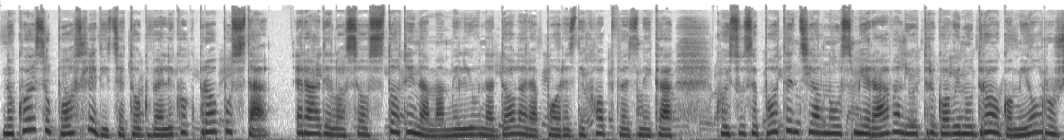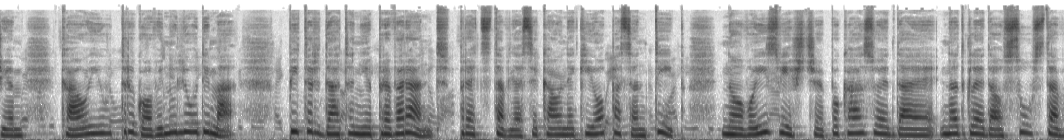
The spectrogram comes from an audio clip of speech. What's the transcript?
No koje su posljedice tog velikog propusta? Radilo se o stotinama milijuna dolara poreznih obveznika koji su se potencijalno usmjeravali u trgovinu drogom i oružjem kao i u trgovinu ljudima. Peter Dutton je prevarant, predstavlja se kao neki opasan tip, no ovo izvješće pokazuje da je nadgledao sustav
